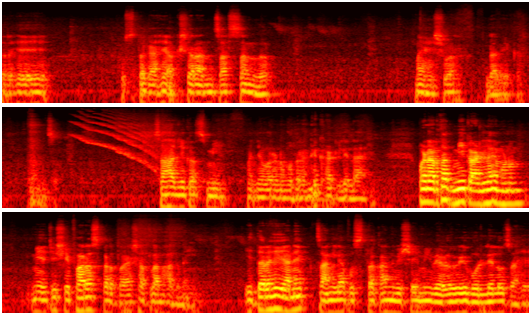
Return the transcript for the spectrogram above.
तर हे पुस्तक आहे अक्षरांचा संघ. महेश्वर दावेकर यांचं. साहजिकच मी म्हणजे वर्णमुद्राने काढलेलं आहे. पण अर्थात मी काढलं आहे म्हणून मी याची शिफारस करतो अशातला भाग नाही. इतरही अनेक चांगल्या पुस्तकांविषयी मी वेळोवेळी बोललेलोच आहे.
